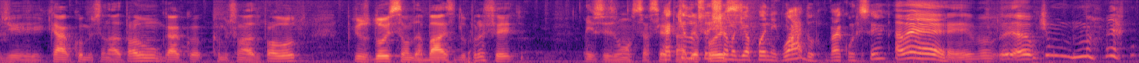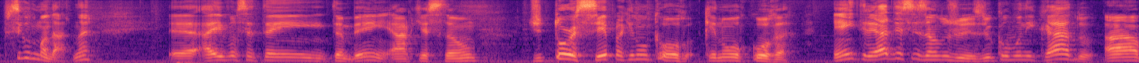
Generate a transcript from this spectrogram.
de cargo comissionado para um, cargo comissionado para outro, porque os dois são da base do prefeito. Isso eles vão se acertar depois. Aquilo depois. que você chama de apaniguado? Vai acontecer? Ah, é, é, é, é, segundo mandato, né? É, aí você tem também a questão de torcer para que não, ocorra, que não ocorra entre a decisão do juiz e o comunicado à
